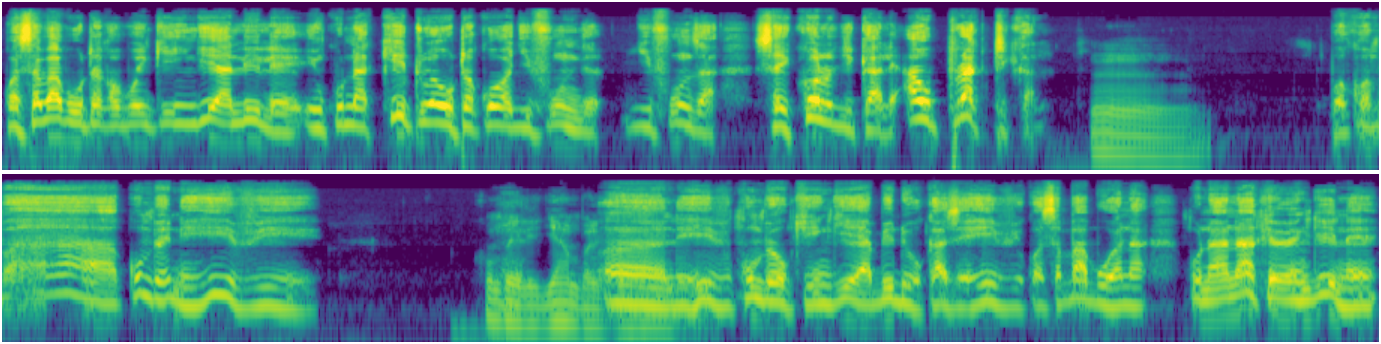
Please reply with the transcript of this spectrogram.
Kwa sababu utakapoingia lile kuna kitu wewe utakuwa wajifunza jifunza psychologically au practical mm, kwa kwamba ah, kumbe ni hivi. Kumbe hili jambo li- Ah, ni hivi. Kumbe ukiingia abidi ukaze hivi kwa sababu wana, kuna wanawake wengine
